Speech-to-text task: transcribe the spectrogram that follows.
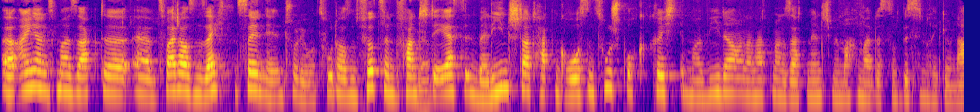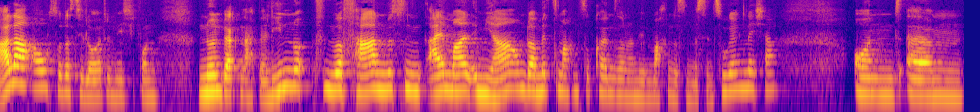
äh, eingangs mal sagte, äh, 2016, nee, Entschuldigung, 2014 fand ja. der erste in Berlin statt, hat einen großen Zuspruch gekriegt, immer wieder. Und dann hat man gesagt, Mensch, wir machen mal das so ein bisschen regionaler auch, sodass die Leute nicht von Nürnberg nach Berlin nur, nur fahren müssen, einmal im Jahr, um da mitmachen zu können, sondern wir machen das ein bisschen zugänglicher. Und ähm,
